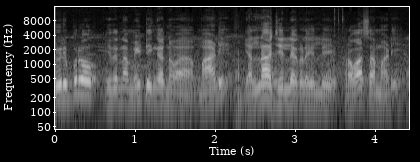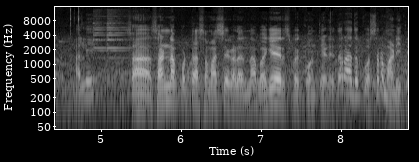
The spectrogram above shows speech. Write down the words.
ಇವರಿಬ್ಬರು ಇದನ್ನು ಮೀಟಿಂಗನ್ನು ಮಾಡಿ ಎಲ್ಲ ಜಿಲ್ಲೆಗಳಲ್ಲಿ ಪ್ರವಾಸ ಮಾಡಿ ಅಲ್ಲಿ ಸಣ್ಣ ಪುಟ್ಟ ಸಮಸ್ಯೆಗಳನ್ನು ಬಗೆಹರಿಸಬೇಕು ಅಂತ ಹೇಳಿದ್ದಾರೆ. ಅದಕ್ಕೋಸ್ಕರ ಮಾಡಿದ್ವಿ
